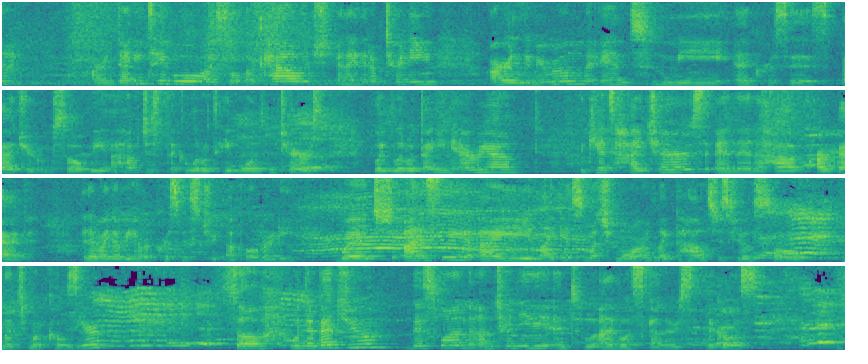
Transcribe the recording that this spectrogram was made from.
our dining table, I sold our couch, and I ended up turning our living room into me and Chris's bedroom. So we I have just like a little table and some chairs, like a little dining area, the kids' high chairs, and then I have our bed. And then right now we have a Christmas tree up already, which honestly I like it so much more. Like the house just feels so much more cozier. So with the bedroom, this one I'm turning it into Annabelle Skylar's, the girls'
